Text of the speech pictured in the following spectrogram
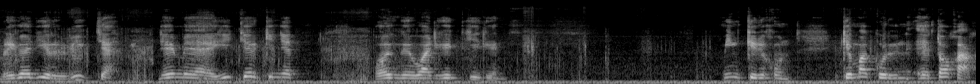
Бригадир Виктя. нэмэ ичеркинэт ойнгэ валгит кирин мин кирихун кемакурин этохах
